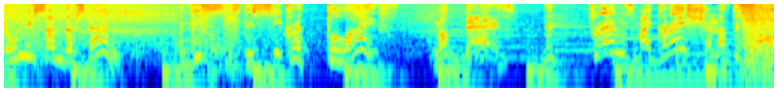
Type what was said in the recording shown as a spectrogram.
You misunderstand. This is the secret to life, not death. The transmigration of the soul.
